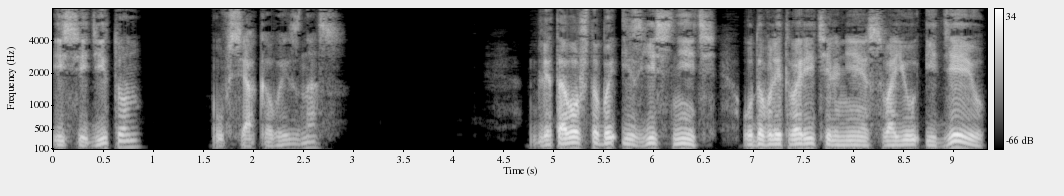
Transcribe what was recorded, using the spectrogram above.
И сидит он у всякого из нас. Для того, чтобы изъяснить удовлетворительнее свою идею,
